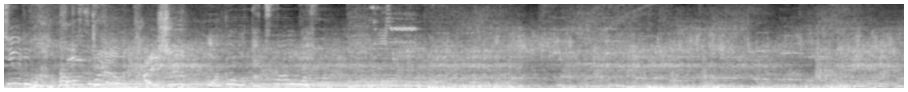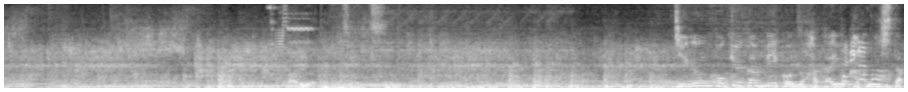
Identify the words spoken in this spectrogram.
修理は私が。回収役に立ちたいんです。ありがとう自軍補給艦ビーコンの破壊を確認した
